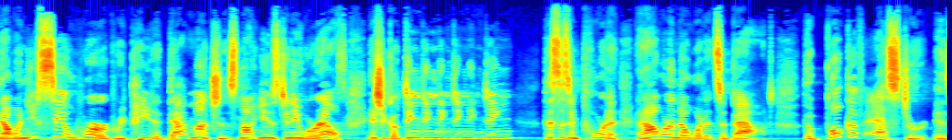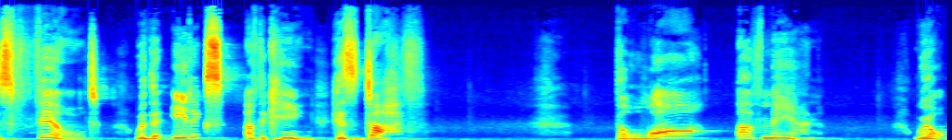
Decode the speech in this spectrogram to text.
Now, when you see a word repeated that much and it's not used anywhere else, it should go ding, ding, ding, ding, ding, ding. This is important, and I want to know what it's about. The book of Esther is filled with the edicts of the king, his dath. The law of man will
